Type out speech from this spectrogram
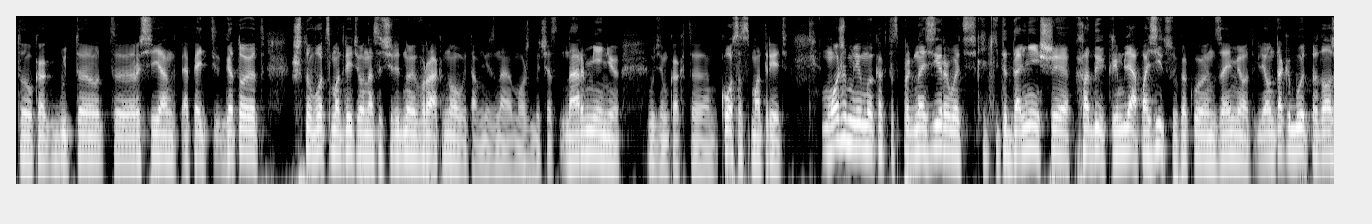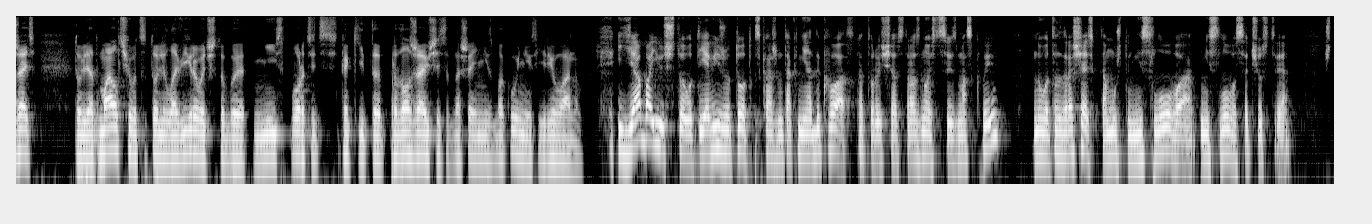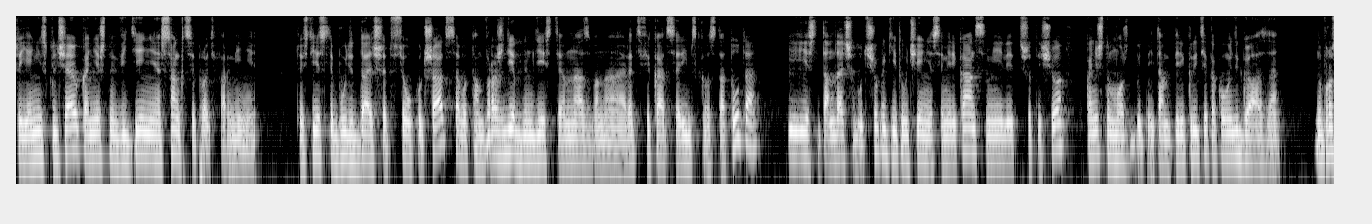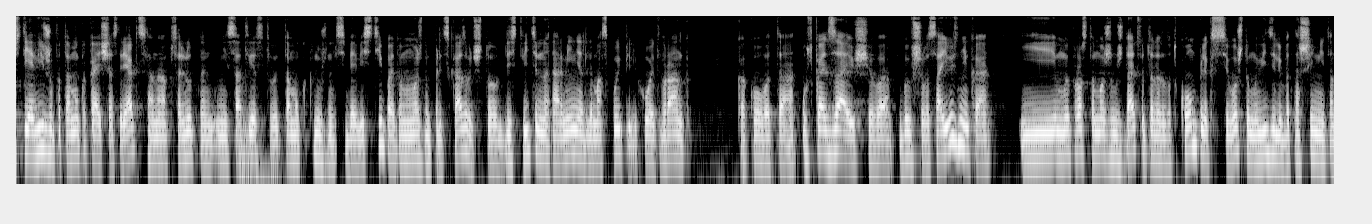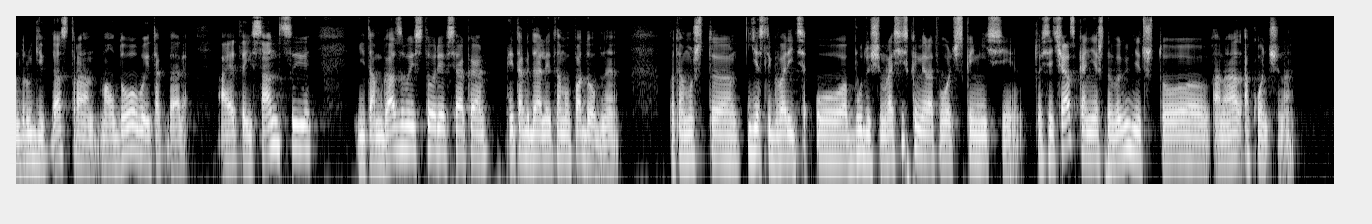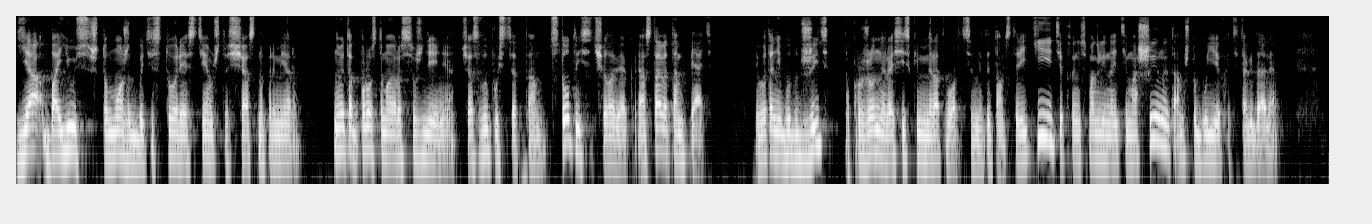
то как будто вот э, россиян опять готовят, что вот, смотрите, у нас очередной враг новый, там, не знаю, может быть, сейчас на Армению будем как-то косо смотреть. Можем ли мы как-то спрогнозировать какие-то дальнейшие ходы Кремля, позицию, какую он займет? Или он так и будет продолжать то ли отмалчиваться, то ли лавировать, чтобы не испортить какие-то продолжающиеся отношения ни с Баку, ни с Ереваном. Я боюсь, что вот я вижу тот, скажем так, неадекват, который сейчас разносится из Москвы, ну вот возвращаясь к тому, что ни слова, ни слова сочувствия, что я не исключаю, конечно, введение санкций против Армении. То есть если будет дальше это все ухудшаться, вот там враждебным действием названа ратификация Римского статута, и если там дальше будут еще какие-то учения с американцами или что-то еще, то, конечно, может быть и там перекрытие какого-нибудь газа. Но просто я вижу потому, какая сейчас реакция, она абсолютно не соответствует тому, как нужно себя вести, поэтому можно предсказывать, что действительно Армения для Москвы переходит в ранг какого-то ускользающего бывшего союзника, и мы просто можем ждать вот этот вот комплекс всего, что мы видели в отношении там других да, стран, Молдовы и так далее. А это и санкции, и там газовая история всякая, и так далее, и тому подобное. Потому что если говорить о будущем российской миротворческой миссии, то сейчас, конечно, выглядит, что она окончена. Я боюсь, что может быть история с тем, что сейчас, например, ну, это просто мое рассуждение. Сейчас выпустят там 100 тысяч человек и оставят там 5. И вот они будут жить, окруженные российскими миротворцами. Это там старики, те, кто не смогли найти машины, там, чтобы уехать и так далее.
